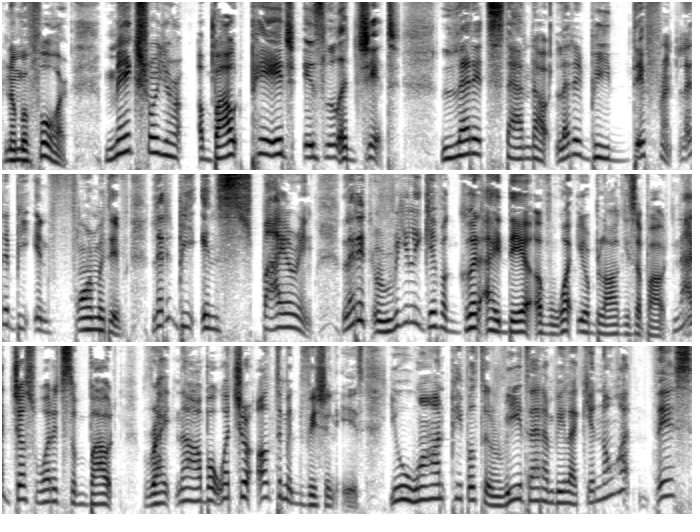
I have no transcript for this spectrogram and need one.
Number four, make sure your about page is legit. Let it stand out. Let it be different. Let it be informative. Let it be inspiring. Let it really give a good idea of what your blog is about. Not just what it's about right now, but what your ultimate vision is. You want people to read that and be like, you know what? This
